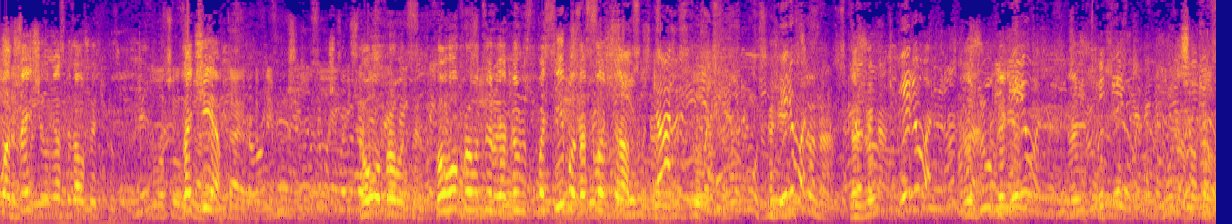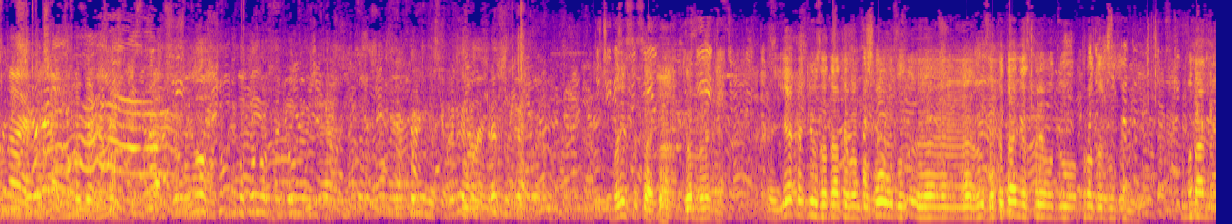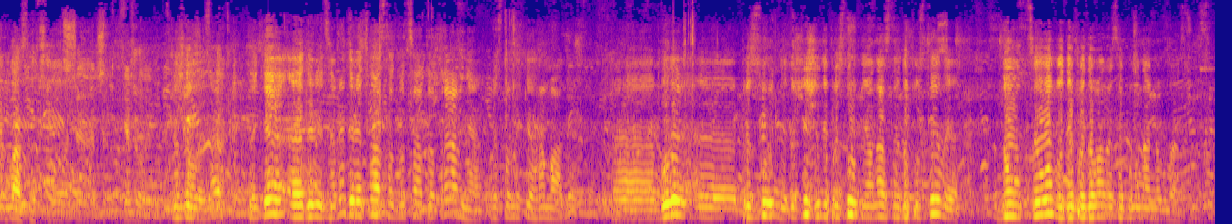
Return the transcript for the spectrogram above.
Вот, женщина мне сказала, что я. Зачем? Кого провоцирую? Кого провоцирую? Я говорю, спасибо за площадку. Даже Вперед! Скажу, Вперед! скажу, конечно. Вперед! Борис Ісакович, доброго дня. Я хотів задати вам по поводу е, запитання з приводу продажу землі комунальної власності. Тяжелий, так? Таке, е, дивіться, ми 19-20 травня, представники громади, е, були е, присутні, точніше не присутні, а нас не допустили до аукціону, де продавалася комунальна власність.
